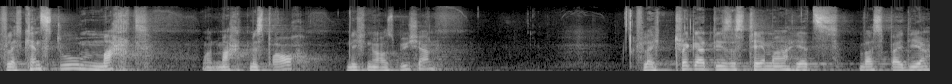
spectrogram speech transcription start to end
Vielleicht kennst du Macht und Machtmissbrauch, nicht nur aus Büchern. Vielleicht triggert dieses Thema jetzt was bei dir.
